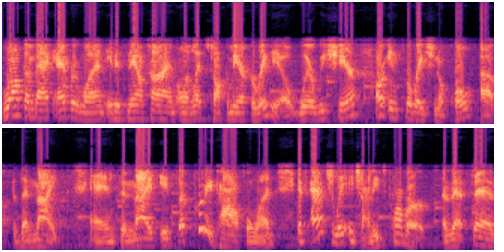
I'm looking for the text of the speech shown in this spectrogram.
Welcome back, everyone. It is now time on Let's Talk America Radio where we share our inspirational quote of the night. And tonight it's a pretty powerful one. It's actually a Chinese proverb that says,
